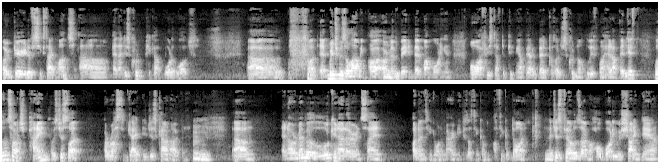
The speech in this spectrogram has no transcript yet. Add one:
over a period of six to eight months, uh, and they just couldn't pick up what it was, uh, which was alarming. I, I remember being in bed one morning, and my wife used to have to pick me up out of bed because I just could not lift my head up. It, it wasn't so much pain; it was just like a rusted gate. You just can't open it. Mm. Um, and I remember looking at her and saying, "I don't think you want to marry me because I think I'm I think I'm dying." Mm. It just felt as though my whole body was shutting down.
